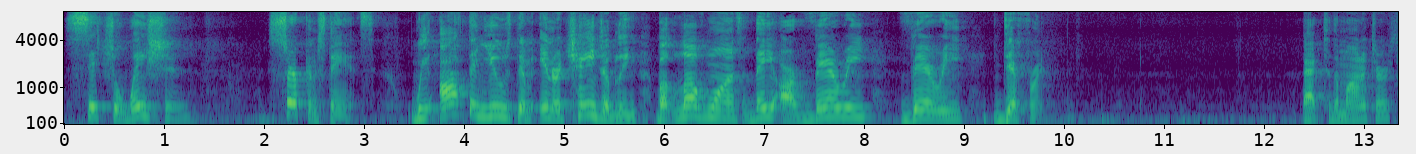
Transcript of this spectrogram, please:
Situation, circumstance. We often use them interchangeably, but loved ones, they are very, very different. Back to the monitors.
